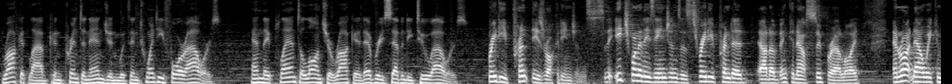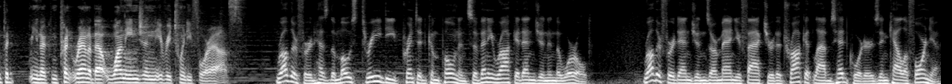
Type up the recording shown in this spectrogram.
Rocket Lab can print an engine within 24 hours, and they plan to launch a rocket every 72 hours. 3D print these rocket engines. So each one of these engines is 3D printed out of Inconel superalloy, and right now we can, you know, can print around about one engine every 24 hours. Rutherford has the most 3D printed components of any rocket engine in the world. Rutherford engines are manufactured at Rocket Lab's headquarters in California,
